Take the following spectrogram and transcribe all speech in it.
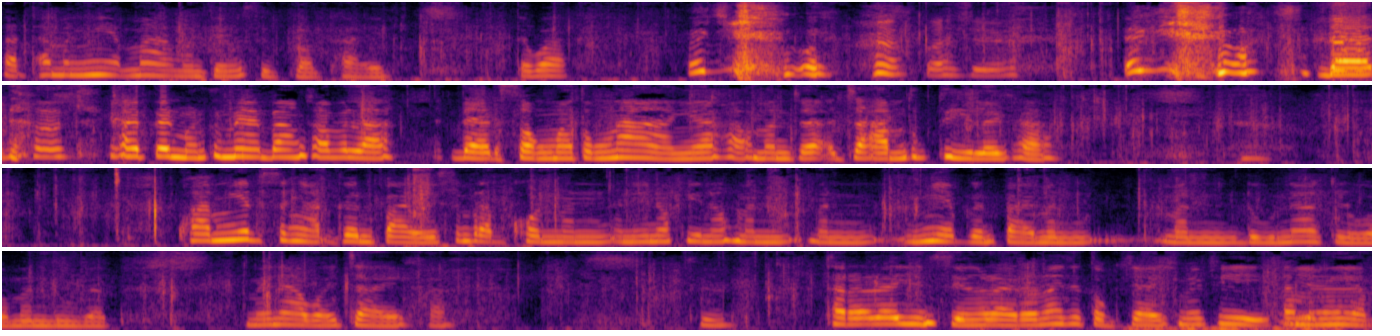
สัตว์ถ้ามันเงียบมากมันจะรู้สึกปลอดภัย แต่ว่าเอ้ยโอ๊ย Bless you. แดดใครเป็นเหมือนคุณแม่บ้างคะเวลา แดดส่องมาตรงหน้าอย่างเงี้ยค่ะ มันจะจามทุกทีเลยค่ะ ความเงียบสงัดเกินไปสำหรับคนมันอันนี้เนาะพี่เนาะมันมันเงียบเกินไปมันมันดูน่ากลัวมันดูแบบไม่น่าไว้ใจค่ะคือถ้าเราได้ยินเสียงอะไรเราน่าจะตกใจใช่ไหมพี่ถ้ามันเงียบ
